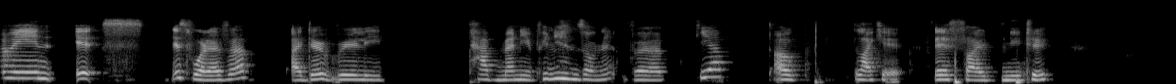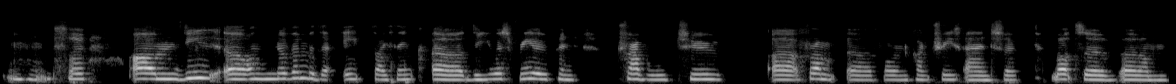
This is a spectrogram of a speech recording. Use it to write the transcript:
I mean, it's it's whatever. I don't really have many opinions on it, but yeah, I'll like it if I need to. Mm-hmm. So um, these uh, on November the eighth, I think, uh, the U.S. reopened travel to uh, from uh, foreign countries, and so lots of um,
